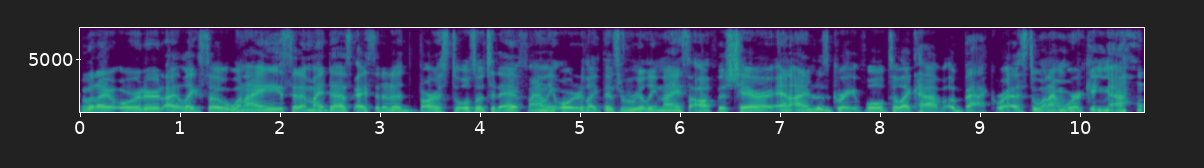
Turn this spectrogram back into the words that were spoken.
but, I ordered, I like, so when I sit at my desk, I sit at a bar stool. So today I finally ordered like this really nice office chair, and I'm just grateful to like have a backrest when I'm working now.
